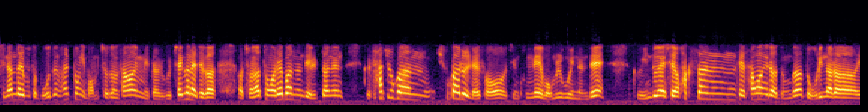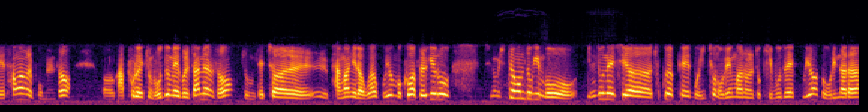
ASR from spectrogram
지난달부터 모든 활동이 멈춰던 상황입니다. 그리고 최근에 제가 전화 통화를 해봤는데 일단은 그 4주간 휴가를 내서 지금 국내에 머물고 있는데 그 인도네시아 확산세 상황이라든가 또 우리나라의 상황을 보면서 어, 앞으로의 좀 로드맵을 짜면서 좀 대처할 방안이라고 하고요. 뭐 그와 별개로 지금 신태용 감독이 뭐 인도네시아 축구협회에 뭐 2,500만 원을 또 기부도 했고요. 또 우리나라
